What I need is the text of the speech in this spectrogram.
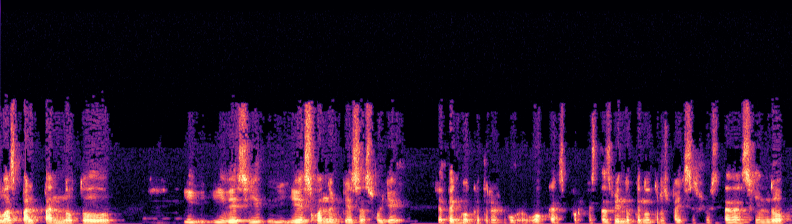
vas palpando todo y es cuando empiezas, oye, ya tengo que traer cubrebocas, porque estás viendo que en otros países lo están haciendo,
